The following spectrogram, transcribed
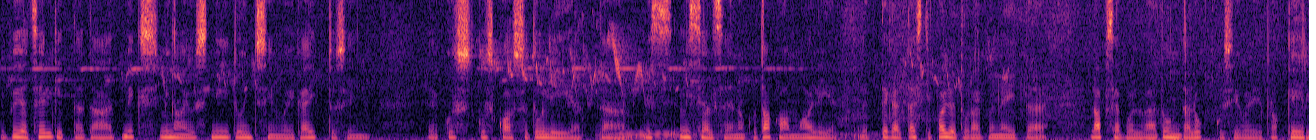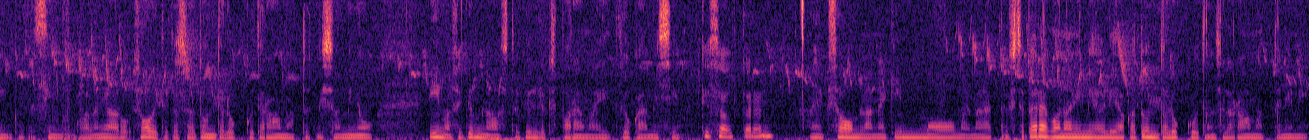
ja püüad selgitada, et miks mina just nii tundsin või käitusin, kust, kustkohast see tuli, et äh, mis, mis seal see nagu tagamaa oli, et tegelikult hästi palju tuleb ju neid äh, lapsepõlve tundelukkusi või blokeeringuid, et siinkohal on hea soovitada seda tundelukkude raamatut, mis on minu viimase kümne aasta küll üks paremaid lugemisi. kes autor on? üks soomlane Kimmo, ma ei mäleta, mis ta perekonnanimi oli, aga Tundelukud on selle raamatu nimi.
